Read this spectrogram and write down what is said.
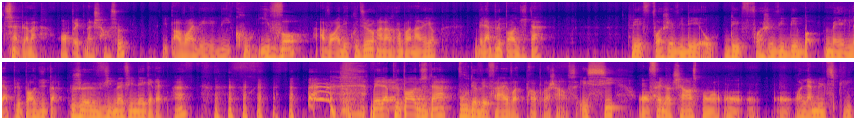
Tout simplement. On peut être malchanceux. Il peut avoir des, des coups. Il va avoir des coups durs en entrepreneuriat. Mais la plupart du temps, des fois je vis des hauts, des fois je vis des bas. Mais la plupart du temps, je vis ma vinaigrette. Hein? Mais la plupart du temps, vous devez faire votre propre chance. Et si on fait notre chance, on, on, la multiplie,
